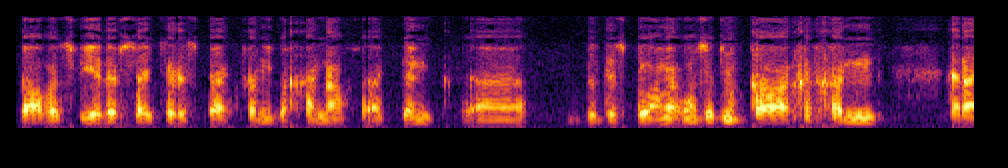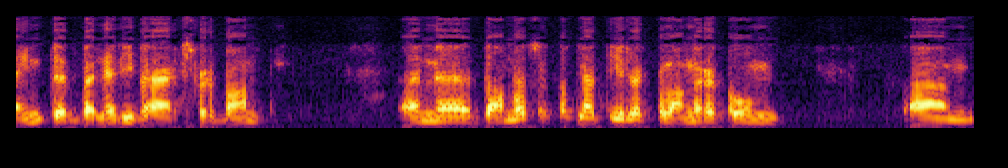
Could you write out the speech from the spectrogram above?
Daar was wederwysige respek van die begin af. Ek dink uh dit is belangrik. Ons het mekaar gegee ruimte binne die werksverband. En uh dan was dit ook natuurlik belangrik om um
